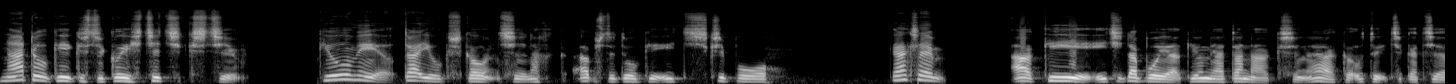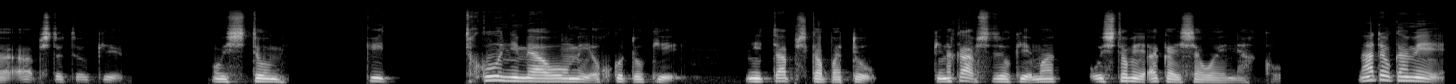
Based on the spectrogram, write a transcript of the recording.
Nadu kiiksti kuihtsitsiksti. Kiumi tajuks kaunsi nah abstutuki itski puu. Käkse aki itsi tapuja kiumi atanaksen ääkä utuitsikatsia abstutuki uistumi. Ki tkuuni mea uumi uhkutuki ni tapskapatu. Kinaka abstutuki ma uistumi äkäisawainnakku. Nadu kami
